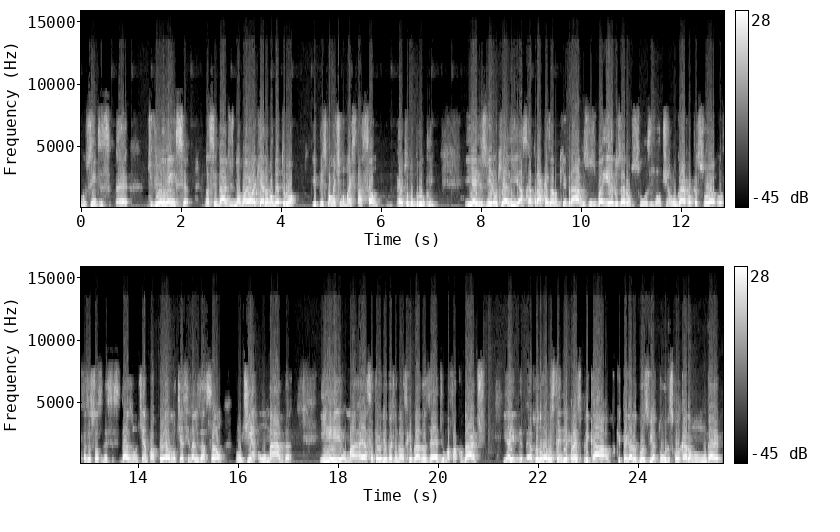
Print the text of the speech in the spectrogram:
os índices é, de violência na cidade de Nova York era no metrô. e principalmente numa estação perto do Brooklyn. E aí eles viram que ali as catracas eram quebradas, os banheiros eram sujos, não tinha lugar para a pessoa fazer suas necessidades, não tinha papel, não tinha sinalização, não tinha um nada. E uma, essa teoria das janelas quebradas é de uma faculdade. E aí, eu não vou me estender para explicar, porque pegaram duas viaturas, colocaram num lugar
